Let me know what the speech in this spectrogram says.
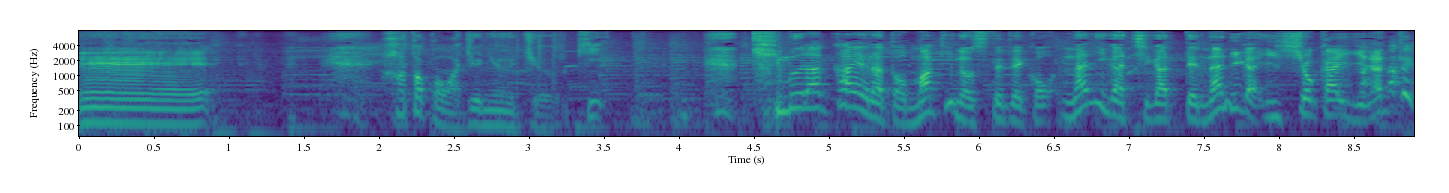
えー、ハトコは授乳中。キ、木村カエラと牧野捨ててこ、何が違って何が一緒会議なって。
